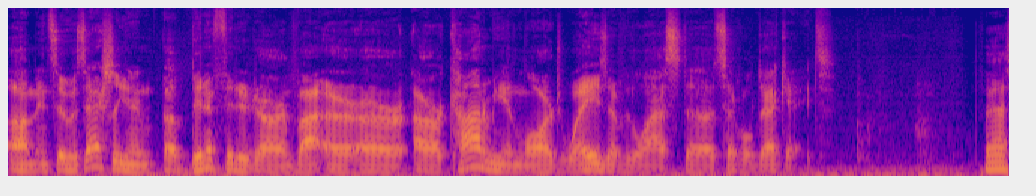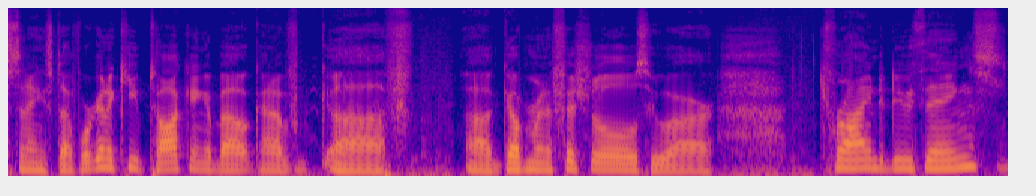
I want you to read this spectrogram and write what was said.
um, and so it's actually uh, benefited our, envi- our, our economy in large ways over the last uh, several decades Fascinating stuff. We're going to keep talking about kind of uh, uh, government officials who are trying to do things.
